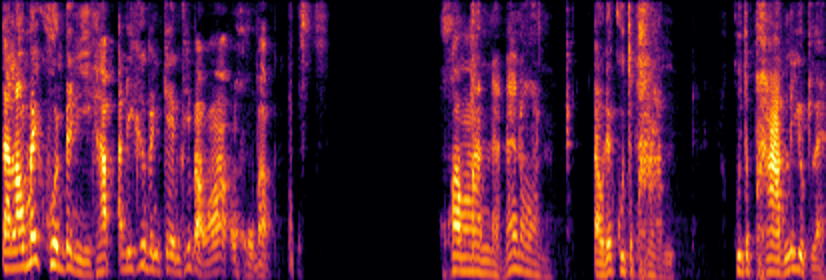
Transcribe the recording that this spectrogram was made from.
แต่เราไม่ควรเป็นอย่างนี้ครับ อันนี้คือเป็นเกมที่แบบว่า โอ้โหแบบ ความมันน่ะแน่นอน แต่วันนี้กูจะผ่าน กูจะผ่านไม่หยุดเลย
